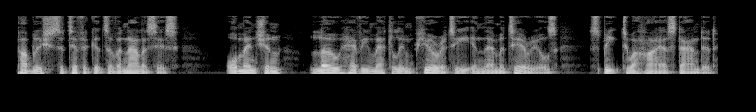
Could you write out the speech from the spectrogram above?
publish certificates of analysis, or mention low heavy metal impurity in their materials speak to a higher standard.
